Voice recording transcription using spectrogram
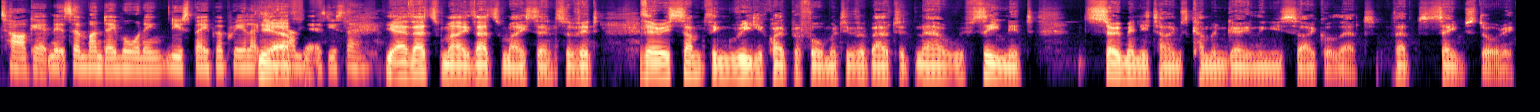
target, and it's a Monday morning newspaper pre-election Yeah. candidate, as you say. Yeah, that's my that's my sense of it. There is something really quite performative about it now. We've seen it so many times come and go in the news cycle that that same story.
